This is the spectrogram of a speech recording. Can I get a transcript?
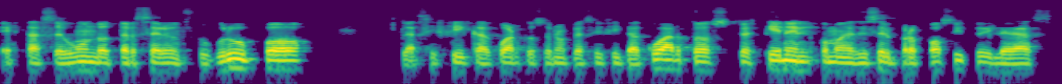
está segundo o tercero en su grupo, clasifica cuartos o no clasifica cuartos. Entonces tienen, como decís, el propósito y le das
